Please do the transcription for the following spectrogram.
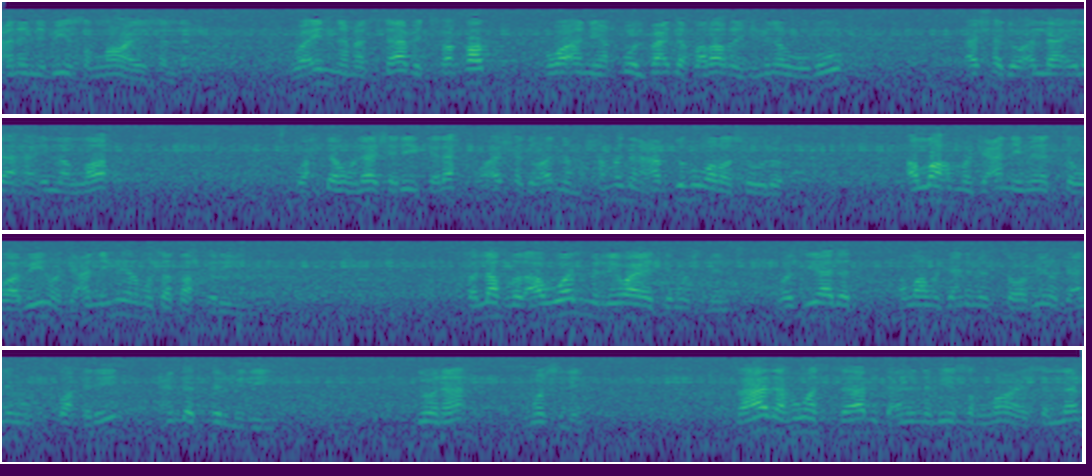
عن النبي صلى الله عليه وسلم. وإنما الثابت فقط هو أن يقول بعد فراغه من الوضوء أشهد أن لا إله إلا الله وحده لا شريك له وأشهد أن محمدا عبده ورسوله. اللهم اجعلني من التوابين واجعلني من المتطهرين. فاللفظ الأول من رواية مسلم وزيادة اللهم اجعلني من التوابين واجعلني من المتطهرين عند الترمذي دون مسلم. فهذا هو الثابت عن النبي صلى الله عليه وسلم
